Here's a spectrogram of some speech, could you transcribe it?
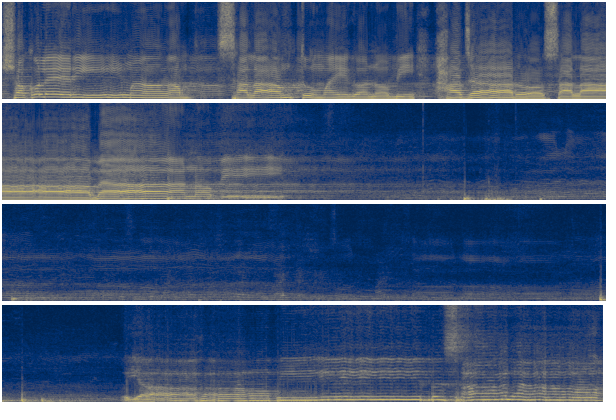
সকলের ইমাম। সালাম তোমায় গো নবী, হাজারো সালাম। নবী। يا حبيب سلام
